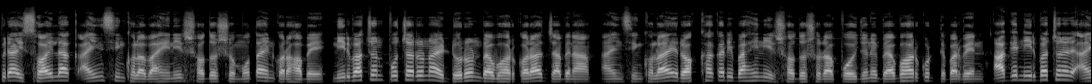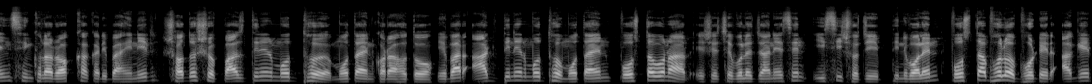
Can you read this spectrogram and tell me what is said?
প্রায় ছয় লাখ আইন শৃঙ্খলা বাহিনীর সদস্য মোতায়েন করা হবে। নির্বাচন প্রচারণায় ড্রোন ব্যবহার করা যাবে না। আইন শৃঙ্খলায় রক্ষাকারী বাহিনীর সদস্যরা প্রয়োজনে ব্যবহার করতে পারবেন। আগে নির্বাচনের আইন শৃঙ্খলা রক্ষাকারী বাহিনীর সদস্য পাঁচ দিনের মধ্যে মোতায়েন করা হতো। এবার আট দিনের মধ্যে মোতায়েন প্রস্তাবনার এসেছে বলে জানিয়েছেন ইসি সচিব। তিনি বলেন, প্রস্তাব হলো ভোটের আগের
